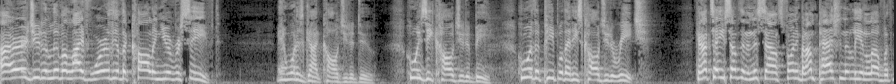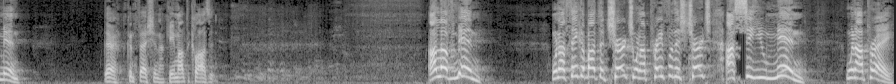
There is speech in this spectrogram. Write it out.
I urge you to live a life worthy of the calling you have received. Man, what has God called you to do? Who has He called you to be? Who are the people that He's called you to reach? Can I tell you something? And this sounds funny, but I'm passionately in love with men. There, confession. I came out the closet. I love men. When I think about the church, when I pray for this church, I see you men when I pray.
